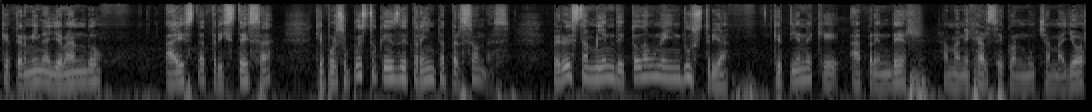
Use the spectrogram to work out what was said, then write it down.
que termina llevando a esta tristeza que por supuesto que es de 30 personas, pero es también de toda una industria que tiene que aprender a manejarse con mucha mayor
